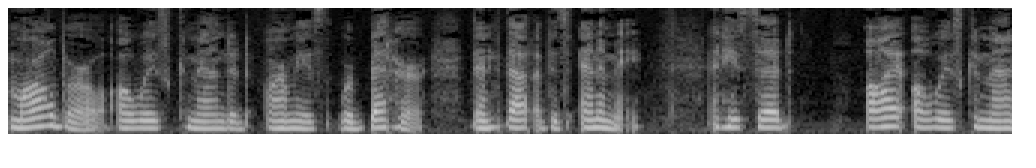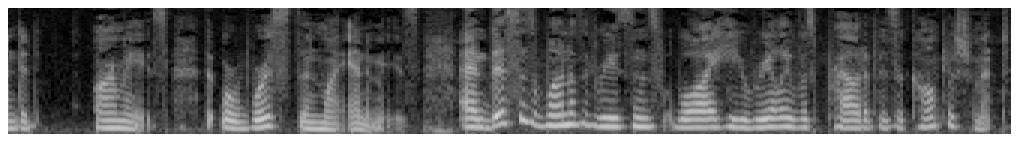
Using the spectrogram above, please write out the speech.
Marlborough always commanded armies that were better than that of his enemy. And he said, I always commanded armies that were worse than my enemies. And this is one of the reasons why he really was proud of his accomplishment,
